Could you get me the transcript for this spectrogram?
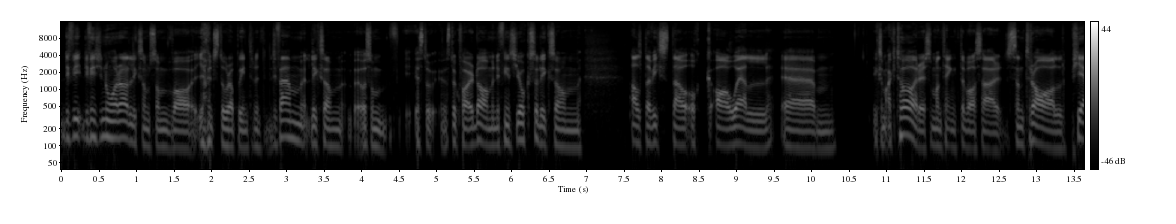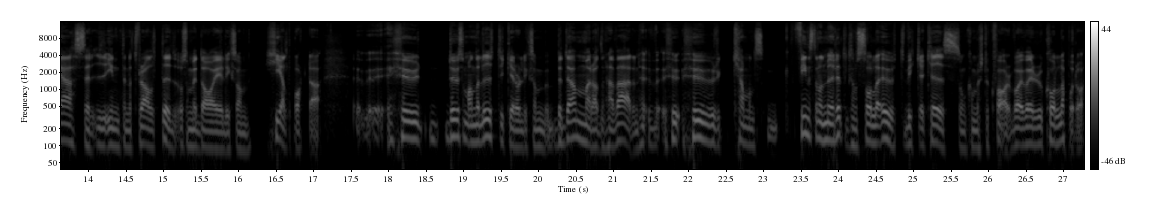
det, det finns ju några liksom som var jävligt stora på internet 95 liksom, och som står, kvar idag, men det finns ju också liksom Alta Vista och AOL eh, liksom aktörer som man tänkte var så här centralpjäser i internet för alltid och som idag är liksom helt borta. Hur, du som analytiker och liksom bedömare av den här världen, hur, hur kan man, finns det någon möjlighet att liksom sålla ut vilka case som kommer stå kvar? Vad, vad är det du kollar på då?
